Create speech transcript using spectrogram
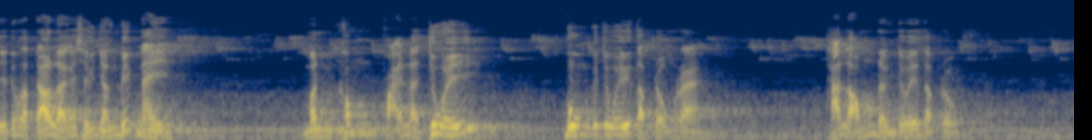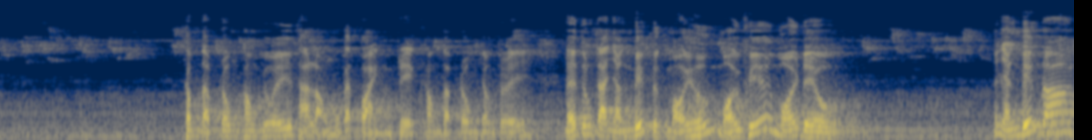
giờ chúng ta trở lại cái sự nhận biết này. Mình không phải là chú ý, buông cái chú ý tập trung ra. Thả lỏng đừng chú ý tập trung. Không tập trung, không chú ý, thả lỏng một cách toàn triệt, không tập trung trong chú ý. Để chúng ta nhận biết được mọi hướng, mọi phía, mọi điều. Nó nhận biết đó,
